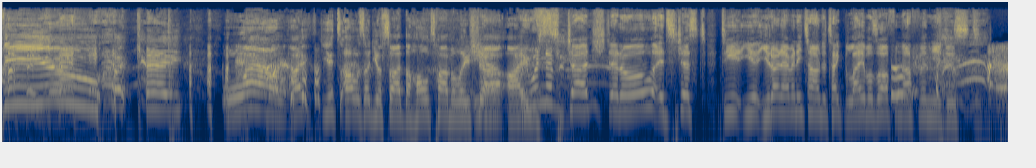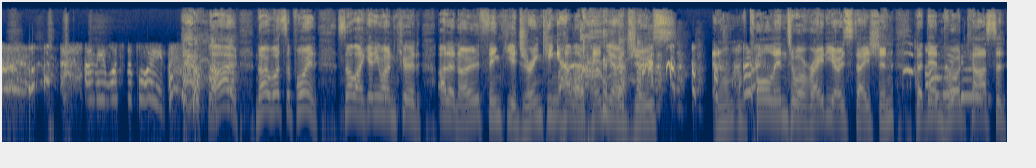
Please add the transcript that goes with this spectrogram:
phew. Okay. Wow. I, you, I was on your side the whole time, Alicia. I we wouldn't have judged at all. It's just, do you, you you don't have any time to take the labels off or nothing. You just I mean, what's the point? no, no. What's the point? It's not like anyone could, I don't know, think you're drinking jalapeno juice and call into a radio station that then Oh my broadcasts it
